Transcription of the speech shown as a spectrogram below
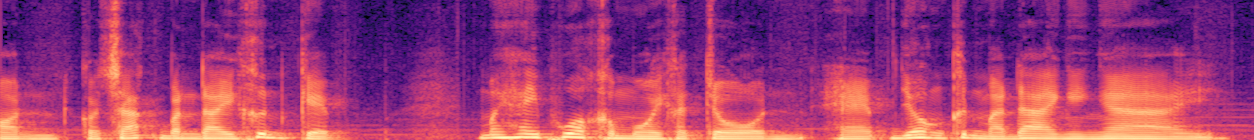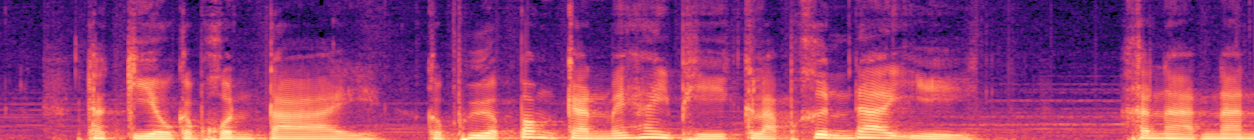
อนก็ชักบันไดขึ้นเก็บ ไม่ให้พวกขโมยขโจรแอบย่องขึ้นมาได้ง่าย ๆ ถ้าเกี่ยวกับคนตายก็เพื่อป้องกันไม่ให้ผีกลับขึ้นได้อีก ขนาดนั้น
